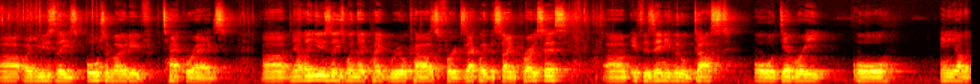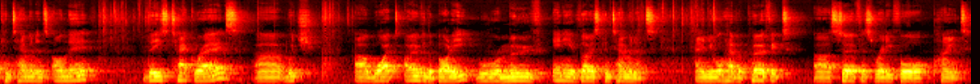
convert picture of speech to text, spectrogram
uh, I use these automotive tack rags. Uh, now they use these when they paint real cars for exactly the same process. Um, if there's any little dust or debris or any other contaminants on there, these tack rags, uh, which are wiped over the body, will remove any of those contaminants and you will have a perfect uh, surface ready for paint.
